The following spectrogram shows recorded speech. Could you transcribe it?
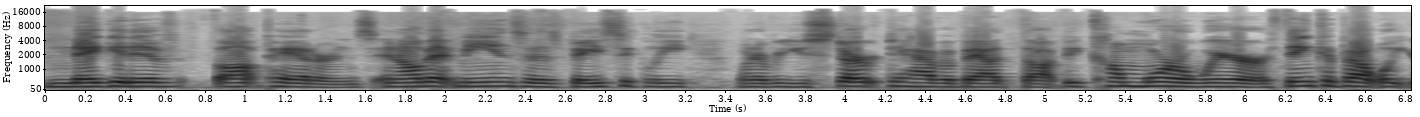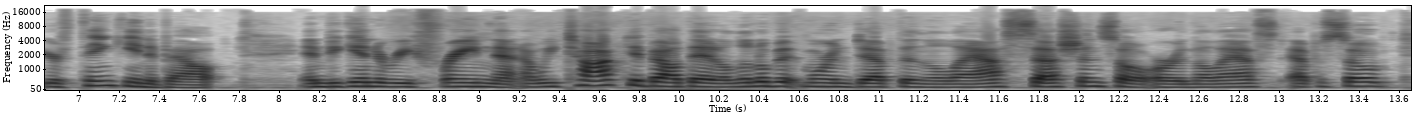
negative thought patterns. And all that means is basically whenever you start to have a bad thought, become more aware, think about what you're thinking about and begin to reframe that. Now we talked about that a little bit more in depth in the last session, so or in the last episode.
